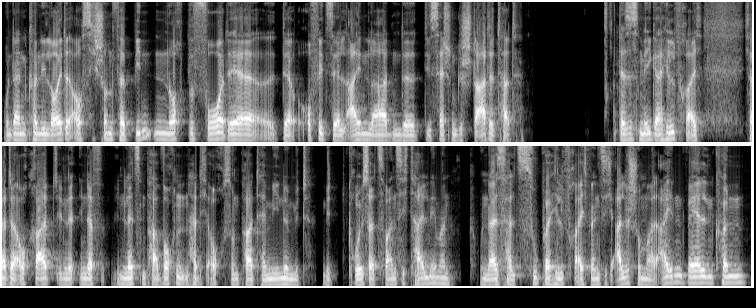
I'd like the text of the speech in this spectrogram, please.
und dann können die Leute auch sich schon verbinden, noch bevor der, der offiziell Einladende die Session gestartet hat. Das ist mega hilfreich. Ich hatte auch gerade in, in, in den letzten paar Wochen hatte ich auch so ein paar Termine mit, mit größer 20 Teilnehmern. Und da ist halt super hilfreich, wenn sich alle schon mal einwählen können,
